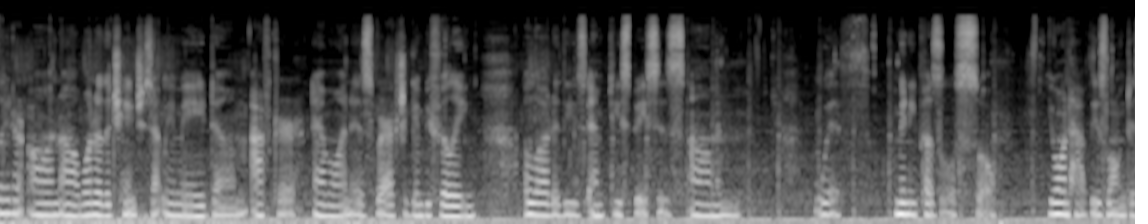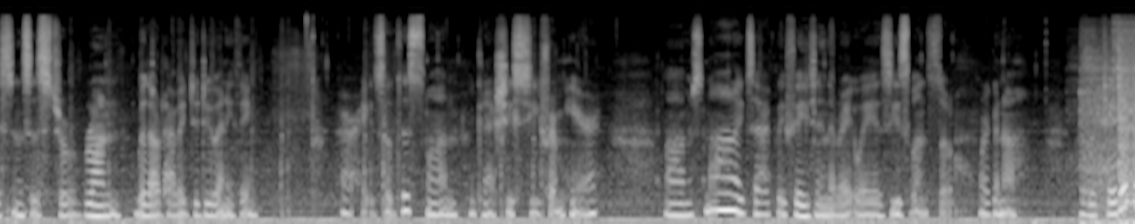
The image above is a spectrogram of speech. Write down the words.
Later on, uh, one of the changes that we made um, after M1 is we're actually going to be filling a lot of these empty spaces um, with mini puzzles. So you won't have these long distances to run without having to do anything. Alright, so this one we can actually see from here. Um, it's not exactly facing the right way as these ones, so we're gonna rotate it.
